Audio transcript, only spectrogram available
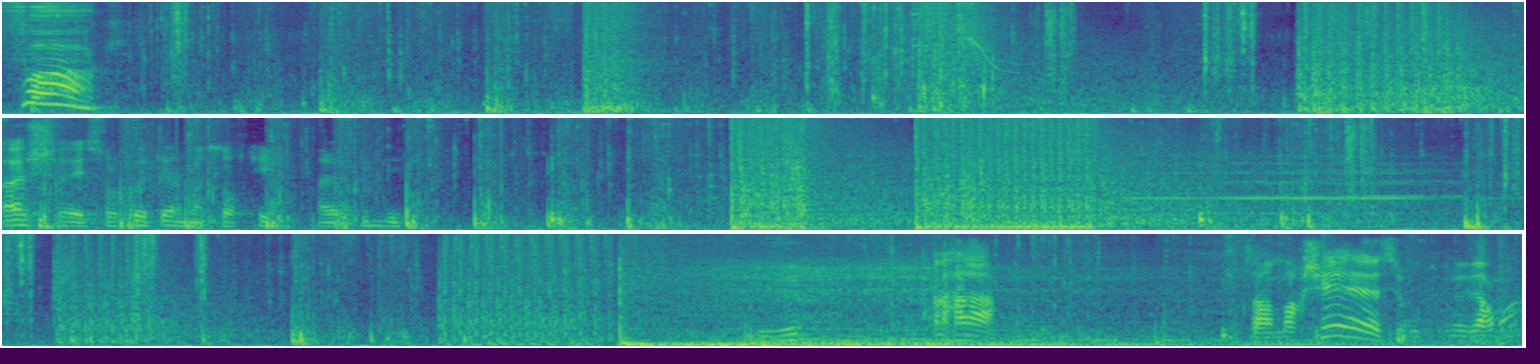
Fuck H elle est sur le côté, elle m'a sorti. Elle a plus de défi. Je- Ah ah Ça a marché, c'est retourné vers moi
